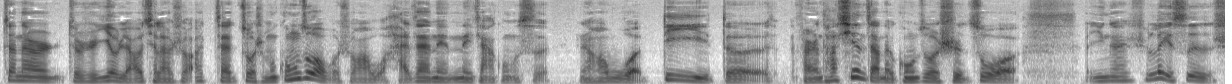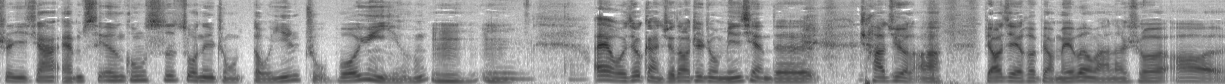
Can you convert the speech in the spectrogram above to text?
在那儿就是又聊起来说啊，在做什么工作？我说啊，我还在那那家公司。然后我弟的，反正他现在的工作是做。应该是类似是一家 MCN 公司做那种抖音主播运营。嗯嗯，哎呀，我就感觉到这种明显的差距了啊！表姐和表妹问完了，说：“哦，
